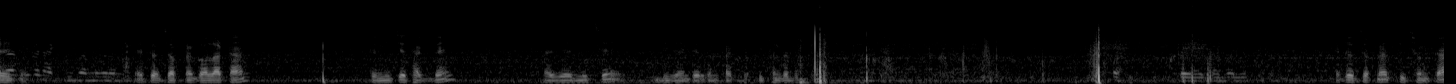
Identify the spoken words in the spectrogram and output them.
এই যে এটা হচ্ছে আপনার গলাটা। এটা নিচে থাকবে। এই যে নিচে ডিজাইনটা এরকম থাকবে পিছনটা দেখতে হচ্ছে আপনার পিছনটা,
